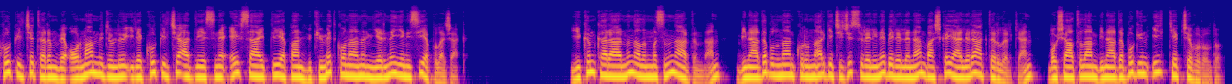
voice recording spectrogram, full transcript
Kulp İlçe Tarım ve Orman Müdürlüğü ile Kulp İlçe Adliyesi'ne ev sahipliği yapan hükümet konağının yerine yenisi yapılacak. Yıkım kararının alınmasının ardından, binada bulunan kurumlar geçici süreliğine belirlenen başka yerlere aktarılırken, boşaltılan binada bugün ilk kepçe vuruldu.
